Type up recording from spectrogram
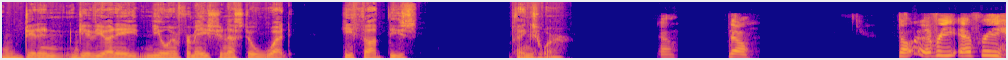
didn't give you any new information as to what he thought these things were? No, no, no. Every every,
